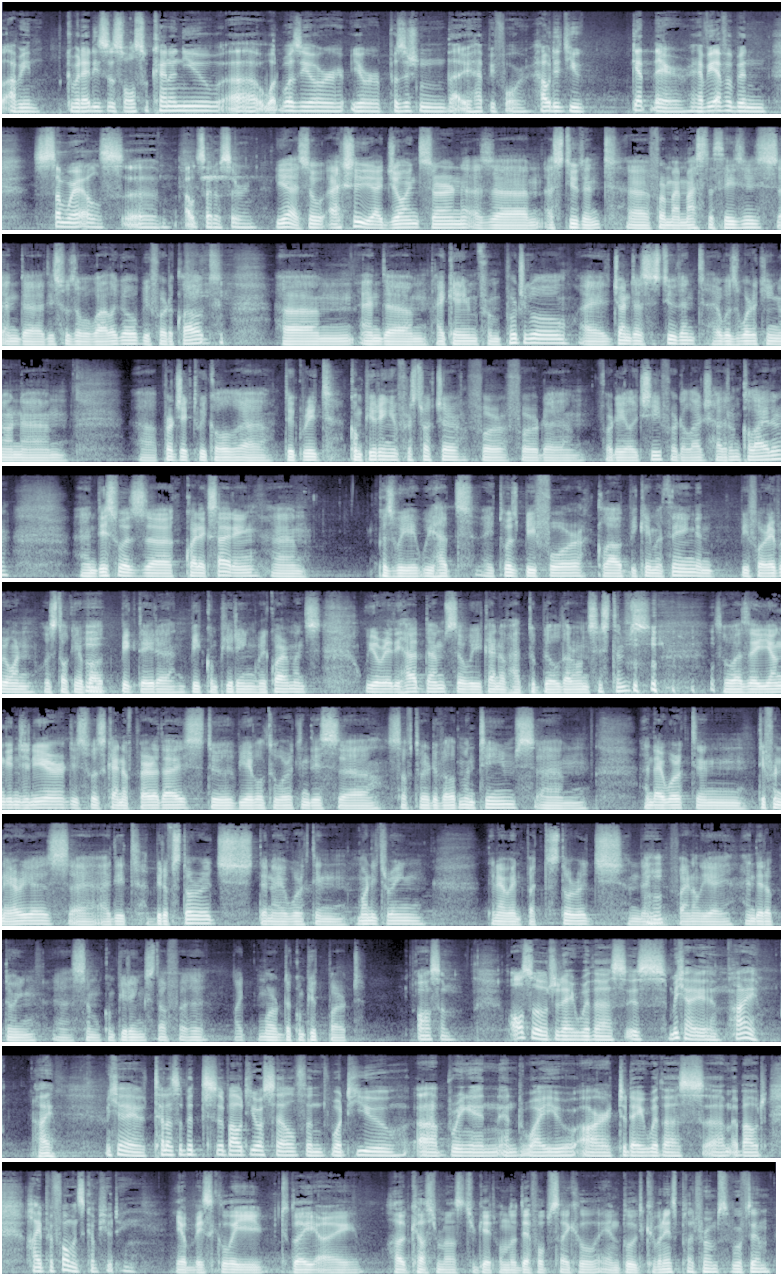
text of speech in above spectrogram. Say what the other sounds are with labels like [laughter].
I mean, Kubernetes is also kind of new. Uh, what was your your position that you had before? How did you get there? Have you ever been somewhere else uh, outside of CERN? Yeah, so actually, I joined CERN as a, a student uh, for my master thesis, and uh, this was a while ago before the cloud. [laughs] um, and um, I came from Portugal. I joined as a student. I was working on. Um, uh, project we call uh, the grid computing infrastructure for, for the for the LHC for the Large Hadron Collider, and this was uh, quite exciting because um, we we had it was before cloud became a thing and before everyone was talking about mm. big data and big computing requirements. We already had them, so we kind of had to build our own systems. [laughs] so, as a young engineer, this was kind of paradise to be able to work in these uh, software development teams. Um, and I worked in different areas. Uh, I did a bit of storage, then I worked in monitoring, then I went back to storage, and then mm-hmm. finally I ended up doing uh, some computing stuff, uh, like more the compute part. Awesome. Also today with us is Michael. Hi. Hi. Michael, tell us a bit about yourself and what you uh, bring in and why you are today with us um, about high performance computing. Yeah, basically today I help customers to get on the DevOps cycle and build Kubernetes platforms with them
